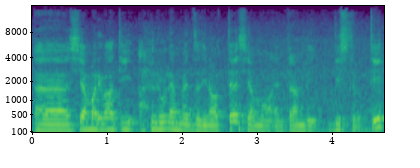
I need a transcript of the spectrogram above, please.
eh, siamo arrivati all'una e mezza di notte, siamo entrambi distrutti.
